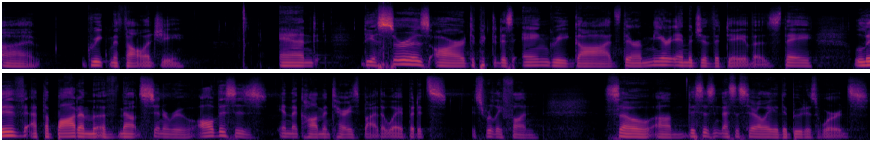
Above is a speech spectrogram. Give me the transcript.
uh, Greek mythology. And the Asuras are depicted as angry gods. They're a mere image of the Devas. They live at the bottom of Mount Sineru. All this is in the commentaries, by the way, but it's, it's really fun. So um, this isn't necessarily the Buddha's words,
